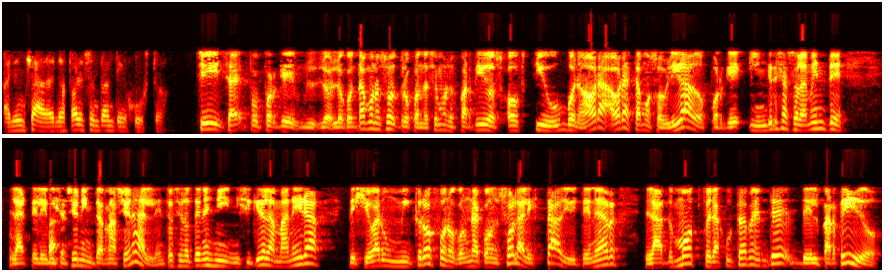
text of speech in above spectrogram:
a la hinchada, y nos parece un tanto injusto. Sí, porque lo, lo contamos nosotros cuando hacemos los partidos off-tube. Bueno, ahora, ahora estamos obligados porque ingresa solamente la televisación internacional. Entonces no tenés ni, ni siquiera la manera de llevar un micrófono con una consola al estadio y tener la atmósfera justamente del partido.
